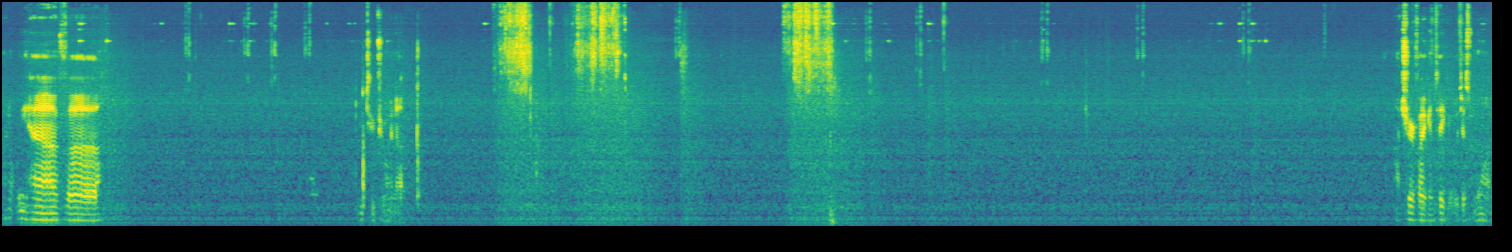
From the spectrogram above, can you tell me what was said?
Why don't we have uh, you two join sure if I can take it with just one.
